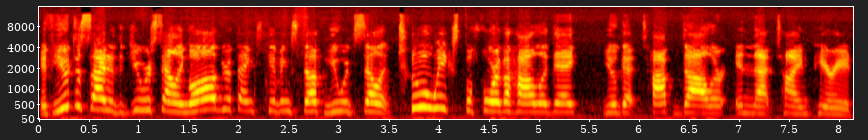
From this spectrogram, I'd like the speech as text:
If you decided that you were selling all of your Thanksgiving stuff, you would sell it two weeks before the holiday. You'll get top dollar in that time period.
